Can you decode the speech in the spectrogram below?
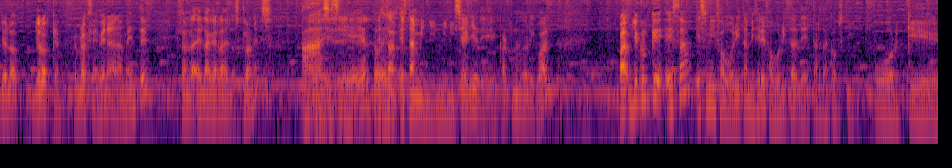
yo lo, yo lo que primero que se me viene a la mente son la- es la guerra de los clones. Ah, Eh, sí, cierto. Esta, el- esta mini, miniserie de Cartoon Network igual. Yo creo que esa es mi favorita, mi serie favorita de Tartakovsky. Porque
